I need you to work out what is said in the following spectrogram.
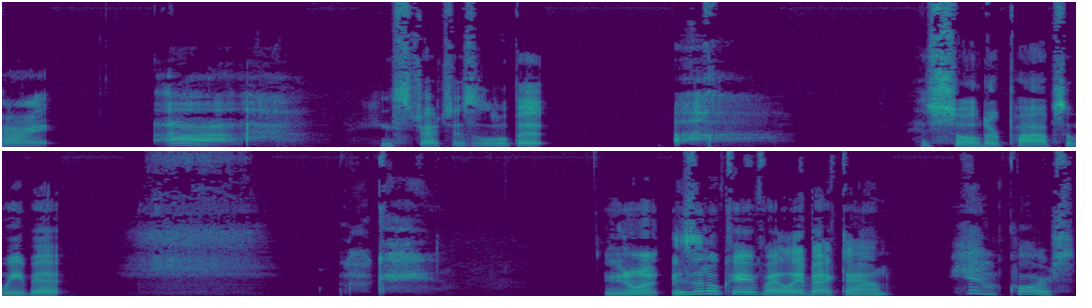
All right. Ah. He stretches a little bit. His shoulder pops a wee bit. Okay. You know what? Is it okay if I lay back down? Yeah, of course.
